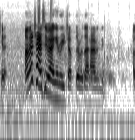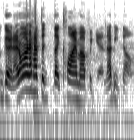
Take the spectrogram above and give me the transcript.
Can I, I'm gonna try to see if I can reach up there without having to. Oh, good. I don't want to have to like climb up again. That'd be dumb.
